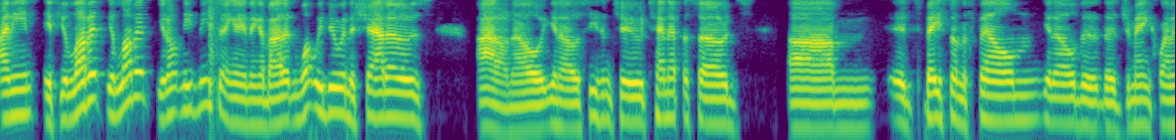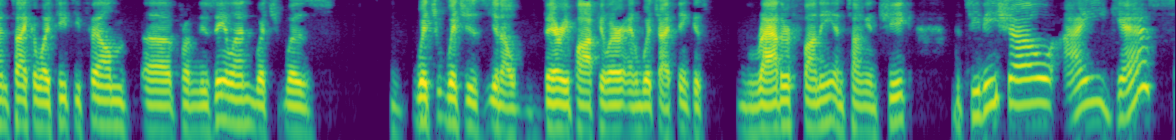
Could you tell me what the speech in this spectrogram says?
I mean, if you love it, you love it. You don't need me saying anything about it. And what we do in the shadows, I don't know. You know, season two, 10 episodes. Um, it's based on the film, you know, the the Jermaine Clement Taika Waititi film uh, from New Zealand, which was which which is you know very popular and which I think is rather funny and tongue in cheek. The TV show, I guess,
